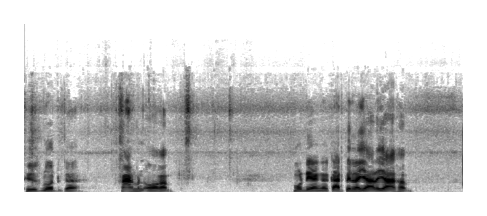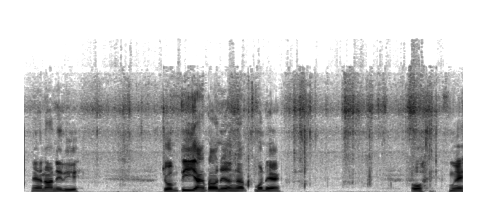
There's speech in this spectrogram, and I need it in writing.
ถือรถกับห้านมันออกครับ หมดแดงกับกัดเป็นระยะระยะครับแน่นอนนี่ดีโจมตีย่างต่อเนื่องครับ หมดแดง โอ้ยเมื่อย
